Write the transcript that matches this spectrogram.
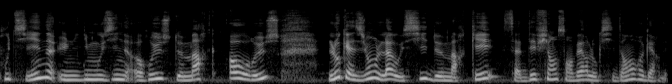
Poutine, une limousine russe de marque Aurus. L'occasion, là aussi, de marquer sa défiance envers l'Occident. Regardez.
